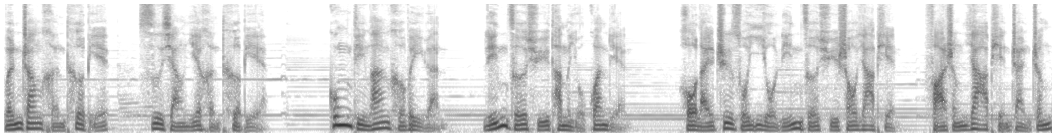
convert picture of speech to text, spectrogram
文章很特别，思想也很特别。龚定安和魏源、林则徐他们有关联。后来之所以有林则徐烧鸦片、发生鸦片战争，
